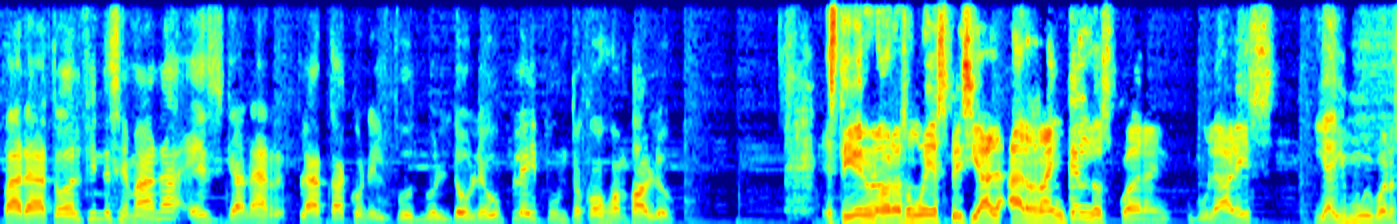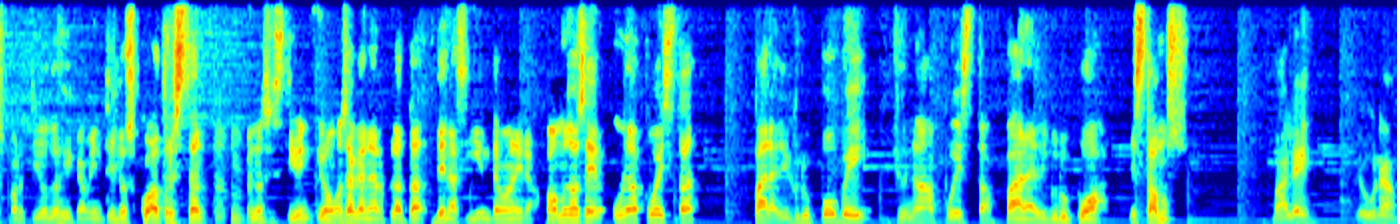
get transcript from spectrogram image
para todo el fin de semana es ganar plata con el fútbol. wplay.co, Juan Pablo. Steven, un abrazo muy especial. Arrancan los cuadrangulares y hay muy buenos partidos, lógicamente. Los cuatro están buenos, Steven, y vamos a ganar plata de la siguiente manera. Vamos a hacer una apuesta para el grupo B y una apuesta para el grupo A. ¿Estamos? Vale, de una.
